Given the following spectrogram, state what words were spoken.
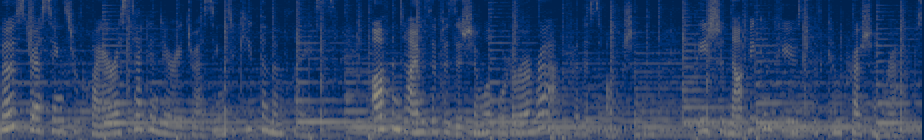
Most dressings require a secondary dressing to keep them in place. Oftentimes, the physician will order a wrap for this function. These should not be confused with compression wraps.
